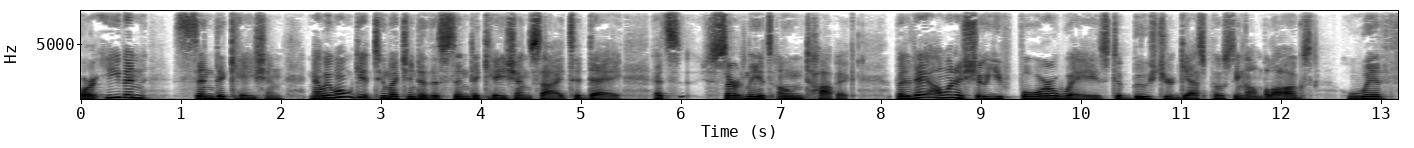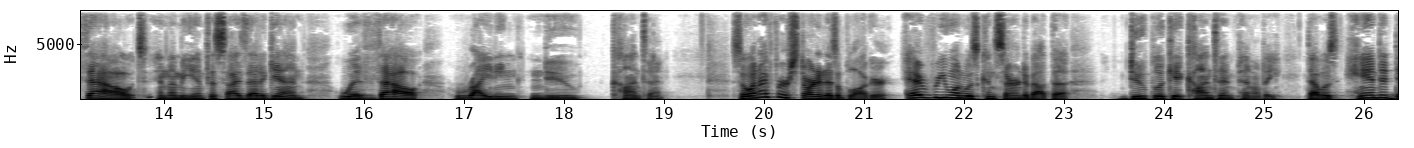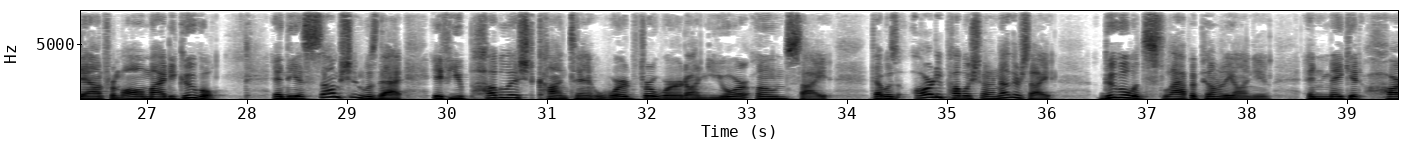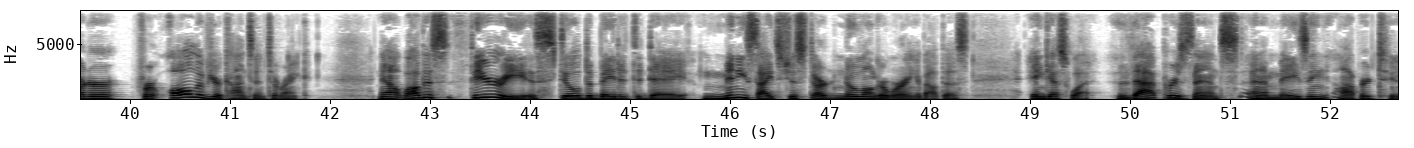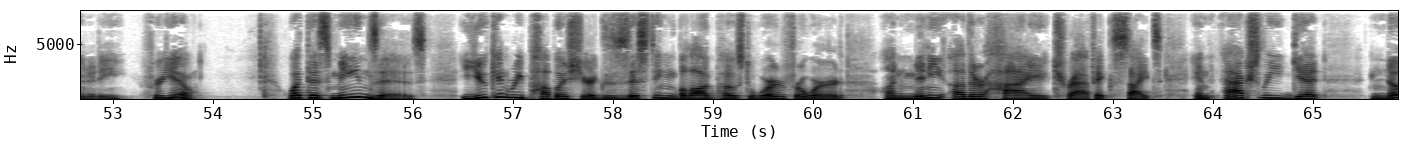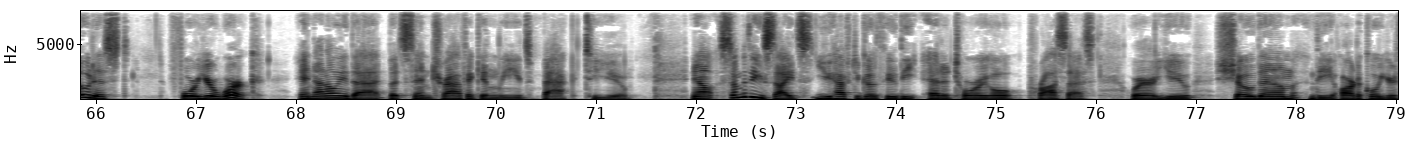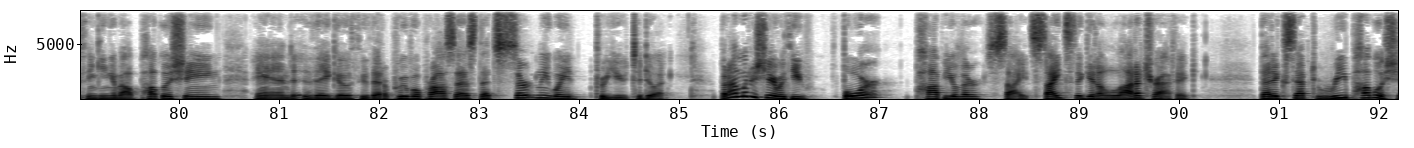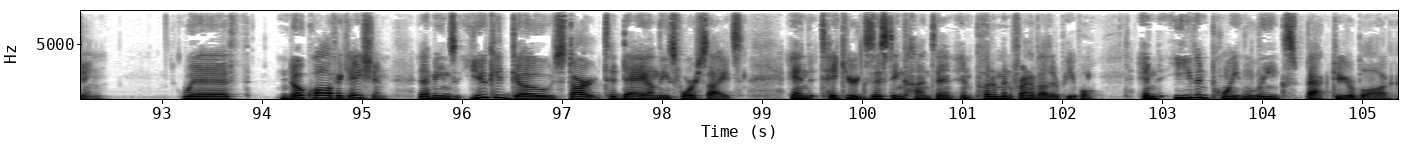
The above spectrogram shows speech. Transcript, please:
or even syndication. Now, we won't get too much into the syndication side today. That's certainly its own topic. But today I want to show you four ways to boost your guest posting on blogs without, and let me emphasize that again, without writing new content. So when I first started as a blogger, everyone was concerned about the duplicate content penalty that was handed down from almighty Google. And the assumption was that if you published content word for word on your own site that was already published on another site, Google would slap a penalty on you and make it harder for all of your content to rank. Now, while this theory is still debated today, many sites just are no longer worrying about this. And guess what? That presents an amazing opportunity for you. What this means is you can republish your existing blog post word for word on many other high traffic sites and actually get noticed for your work. And not only that, but send traffic and leads back to you. Now, some of these sites, you have to go through the editorial process where you show them the article you're thinking about publishing and they go through that approval process. That's certainly a way for you to do it. But I'm going to share with you four popular sites, sites that get a lot of traffic that accept republishing with no qualification. That means you could go start today on these four sites and take your existing content and put them in front of other people. and even point links back to your blog.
